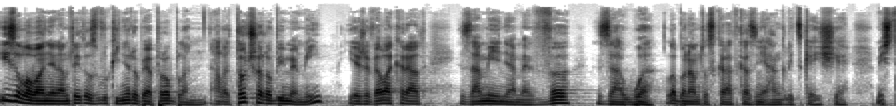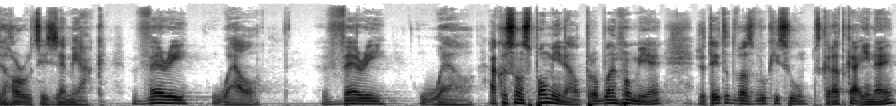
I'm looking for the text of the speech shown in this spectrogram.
Izolovanie nám tieto zvuky nerobia problém, ale to, čo robíme my, je, že veľakrát zamieňame v za w, lebo nám to skrátka znie anglickejšie. Mr. Is zemiak. Very well. Very well. Ako som spomínal, problémom je, že tieto dva zvuky sú skrátka iné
